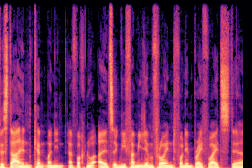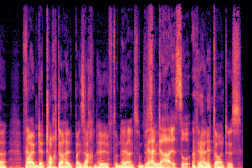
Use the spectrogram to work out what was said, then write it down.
bis dahin kennt man ihn einfach nur als irgendwie Familienfreund von den Braithwaites, der vor Ja. allem der Tochter halt bei Sachen hilft und ja, halt so ein bisschen, der halt da ist so. der halt dort ist.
